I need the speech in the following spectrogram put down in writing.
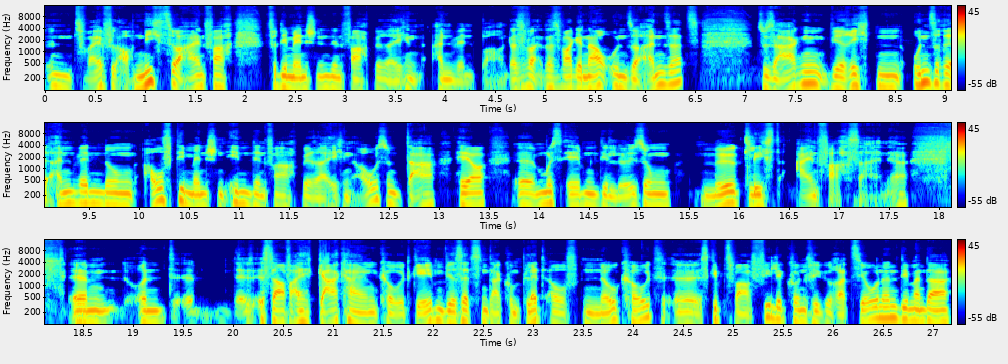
im Zweifel auch nicht so einfach für die Menschen in den Fachbereichen anwendbar. Und das war, das war genau unser Ansatz, zu sagen, wir richten unsere Anwendung auf die Menschen in den Fachbereichen aus und daher äh, muss eben die Lösung möglichst einfach sein. Ja. Ähm, und äh, es darf eigentlich gar keinen Code geben. Wir setzen da komplett auf No-Code. Äh, es gibt zwar viele Konfigurationen, die man da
